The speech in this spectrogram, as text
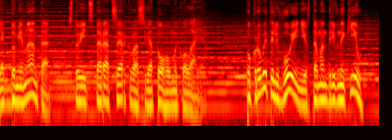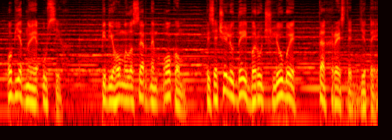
як домінанта, стоїть стара церква святого Миколая. Покровитель воїнів та мандрівників об'єднує усіх. Під його милосердним оком тисячі людей беруть шлюби та хрестять дітей.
